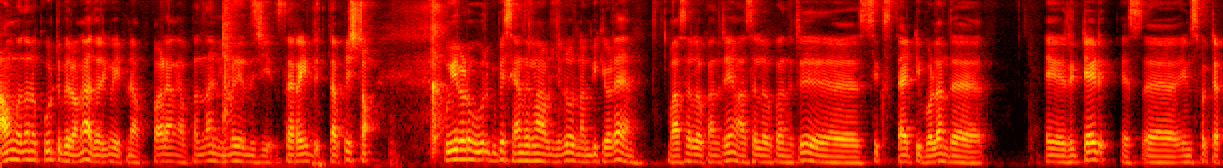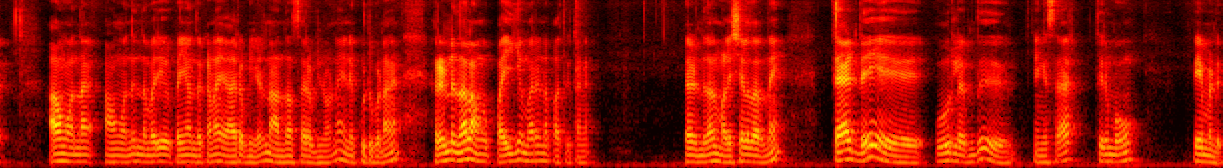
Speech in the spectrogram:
அவங்க வந்து நான் கூட்டு போயிடுவாங்க அது வரைக்கும் வெயிட் பண்ணி. அப்பாடாங்க அப்போ தான் நிம்மதி இருந்துச்சு. சார் ரைட்டு தப்பிச்சிட்டோம். உயிரோட ஊருக்கு போய் சேர்ந்துடலாம் அப்படின்னு சொல்லி ஒரு நம்பிக்கையோட வாசலில் உட்காந்துட்டேன். வாசலில் உட்காந்துட்டு சிக்ஸ் தேர்ட்டி போல் அந்த ரிட்டையர்டு எஸ் இன்ஸ்பெக்டர் அவங்க வந்தாங்க. அவங்க வந்து இந்த மாதிரி ஒரு பையன் வந்திருக்கானா யார் அப்படின்னு நான் தான் சார் அப்படின்னு என்னை கூட்டு போனாங்க. ரெண்டு நாள் அவங்க பையன் மாதிரி என்ன பார்த்துக்கிட்டாங்க. ரெண்டு நாள் மலேசியாவில் தான் இருந்தேன். தேர்ட் டே ஊர்லேருந்து எங்கள் சார் திரும்பவும் பேமெண்ட்டு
